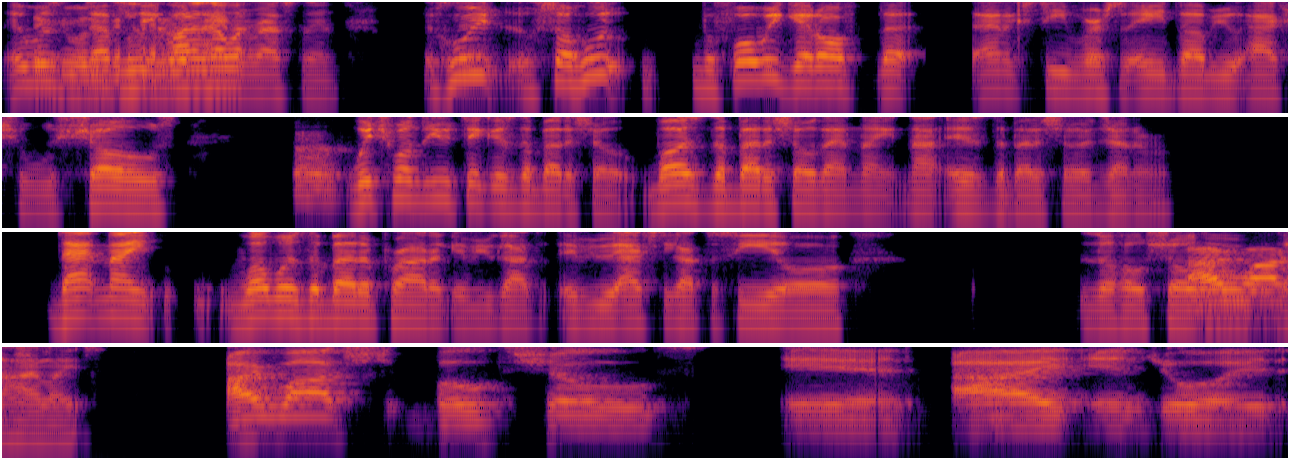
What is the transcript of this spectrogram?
It was, it was definitely good, good night of wrestling. Who? So who? Before we get off the NXT versus AEW actual shows, uh-huh. Which one do you think is the better show? Was the better show that night? Not is the better show in general. That night, what was the better product if you got if you actually got to see it or the whole show I or watched, the highlights? I watched both shows and I enjoyed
